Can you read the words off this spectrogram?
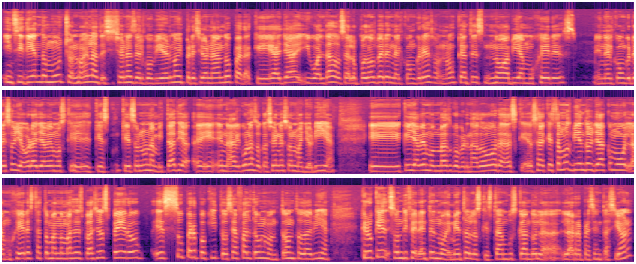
incidiendo mucho, ¿no? En las decisiones del gobierno y presionando para que haya igualdad. O sea, lo podemos ver en el Congreso, ¿no? Que antes no había mujeres en el Congreso y ahora ya vemos que, que, son una mitad, ya, eh, en algunas ocasiones son mayoría, eh, que ya vemos más gobernadoras, que, o sea, que estamos viendo ya como la mujer está tomando más espacios, pero es súper poquito, o sea, falta un montón todavía. Creo que son diferentes movimientos los que están buscando la, la representación.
